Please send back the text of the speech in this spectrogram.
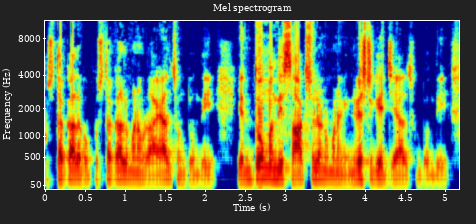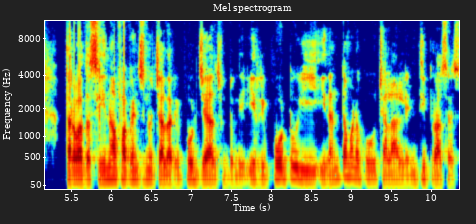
పుస్తకాలకు పుస్తకాలు మనం రాయాల్సి ఉంటుంది. ఎంతోమంది సాక్షులను మనం ఇన్వెస్టిగేట్ చేయాల్సి ఉంటుంది. తర్వాత సీన్ ఆఫ్ అఫెన్స్ను చాలా రిపోర్ట్ చేయాల్సి ఉంటుంది. ఈ రిపోర్టు ఈ ఇదంతా మనకు చాలా లెంతీ ప్రాసెస్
